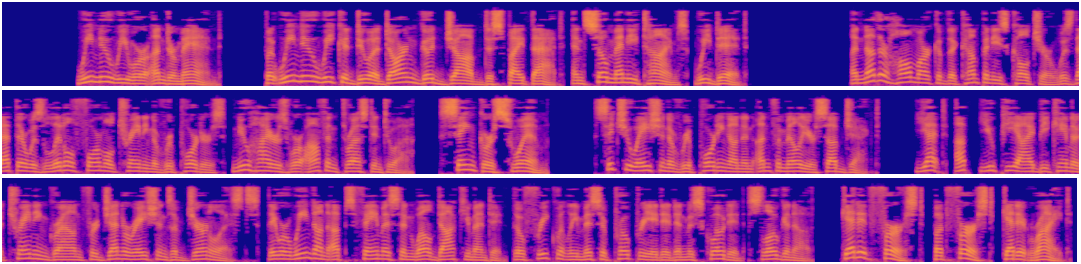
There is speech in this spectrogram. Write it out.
We knew we were undermanned. But we knew we could do a darn good job despite that, and so many times, we did." Another hallmark of the company's culture was that there was little formal training of reporters, new hires were often thrust into a «sink or swim» situation of reporting on an unfamiliar subject. Yet, UP, UPI became a training ground for generations of journalists, they were weaned on UP's famous and well-documented though frequently misappropriated and misquoted slogan of, "'Get it first, but first, get it right'".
